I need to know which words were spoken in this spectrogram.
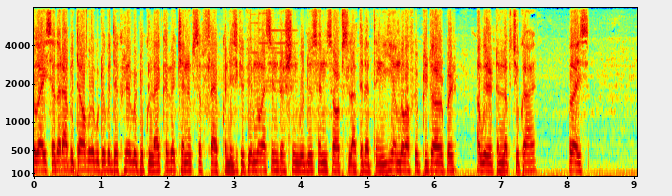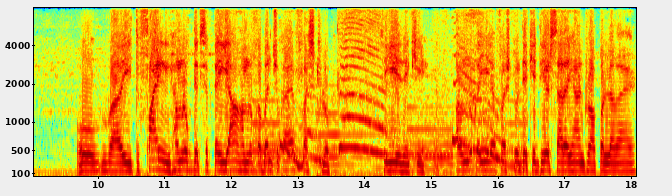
तो गाइस अगर आप लोग वीडियो को देख रहे हैं, वीडियो को लाइक कर रहे चैनल को सब्सक्राइब कर लीजिए, क्योंकि हम लोग ऐसे इंटरेस्टिंग वीडियोस एंड शॉर्ट्स लाते रहते हैं। ये हम लोग का फिफ्टी डॉलर पर अब रिटर्न लग चुका है। तो गाइस ओ भाई तो फाइनली हम लोग देख सकते हैं, यहाँ हम लोग का बन चुका है फ़र्स्ट फ्लोर तो ये देखिए, अब हम लोग का ये है फ़र्स्ट फ्लोर देखिए, ढेर सारा यहाँ ड्रॉपर लगा है।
